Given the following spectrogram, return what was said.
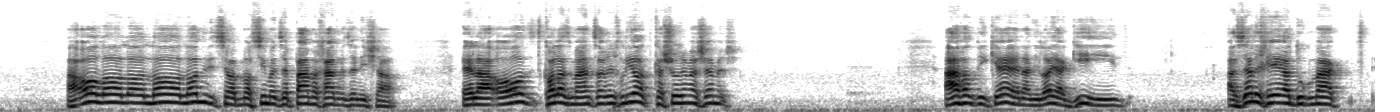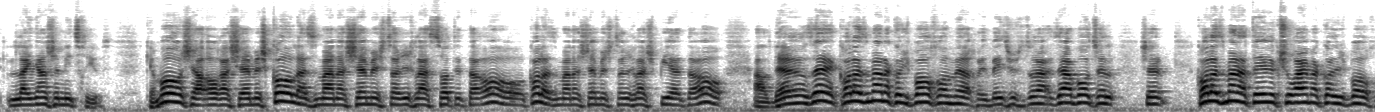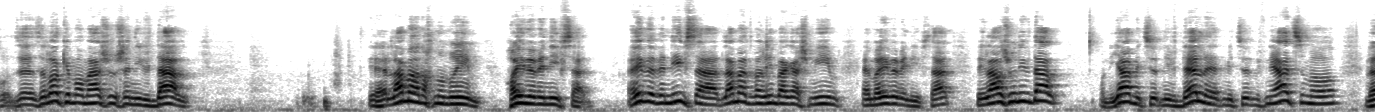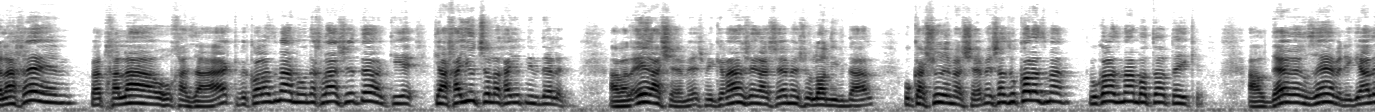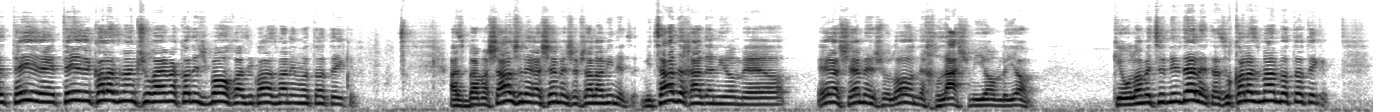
האור לא, לא, לא, לא, לא עושים את זה פעם אחת וזה נשאר. אלא האור כל הזמן צריך להיות קשור עם השמש. אף על פי כן, אני לא אגיד, אז זה לכי הדוגמה לעניין של נצחיות. כמו שהאור השמש, כל הזמן השמש צריך לעשות את האור, כל הזמן השמש צריך להשפיע את האור, על דרך זה, כל הזמן הקדוש ברוך הוא אומר, זה אבות של, של, כל הזמן התרא קשורה עם הקדוש ברוך הוא, זה, זה לא כמו משהו שנבדל. למה אנחנו אומרים, הוי ונפסד? הוי ונפסד, למה הדברים בגשמיים הם הוי ונפסד? בגלל שהוא נבדל. הוא נהיה מציאות נבדלת, מציאות בפני עצמו, ולכן בהתחלה הוא חזק, וכל הזמן הוא נחלש יותר, כי, כי החיות שלו חיות נבדלת. אבל עיר השמש, מכיוון שעיר השמש הוא לא נבדל, הוא קשור עם השמש, אז הוא כל הזמן, הוא כל הזמן באותו תקף. על דרך זה, ונגיע לתרא, תרא כל הזמן קשורה עם הקודש ברוך הוא, אז היא כל הזמן עם אותו תקף. אז במשל של עיר השמש אפשר להבין את זה. מצד אחד אני אומר, עיר השמש הוא לא נחלש מיום ליום. כי הוא לא מציאות נבדלת, אז הוא כל הזמן באותו תקן.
